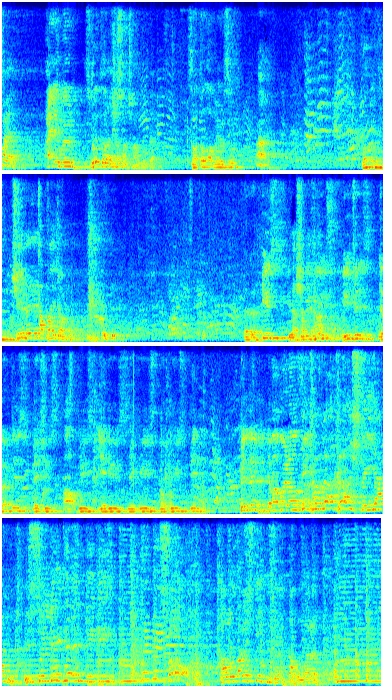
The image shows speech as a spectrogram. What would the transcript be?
İsmail. Haydi buyur. Dur dolaşamam çamurda. Satollah buyursun. Ay. Şimdi ben kapayacağım. Ee, 100, Yaşadık ha. 200, 300, 400, 500, 600, 700, 800, 900, 1000. Belli. Devam oyunu alsın. Bir kara kaşlı yer söyledi Davulları isteyin güzel davulları.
